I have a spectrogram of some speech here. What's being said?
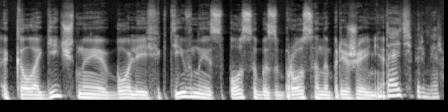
экологичные, более эффективные способы сброса напряжения. Дайте пример.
